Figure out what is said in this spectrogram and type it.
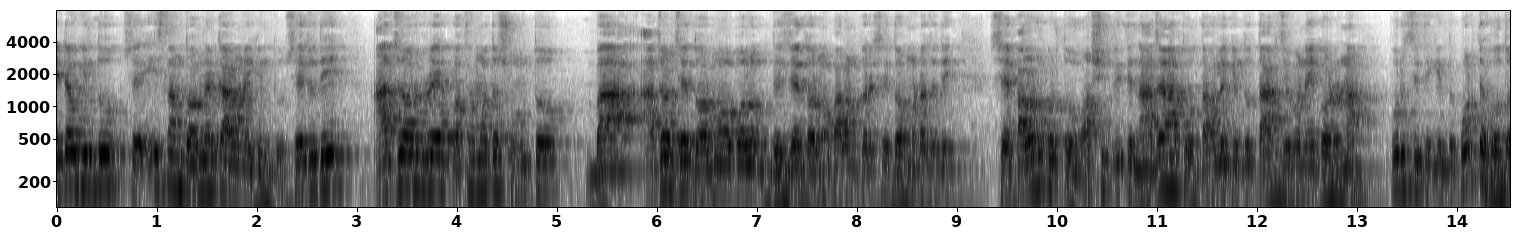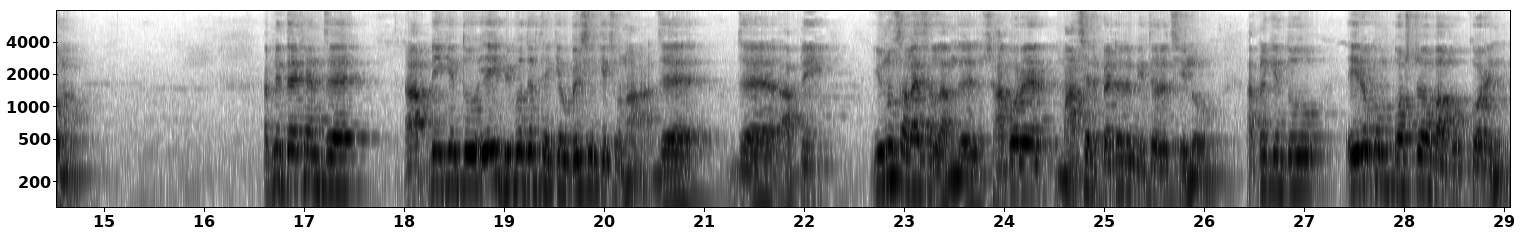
এটাও কিন্তু সে ইসলাম ধর্মের কারণে কিন্তু। সে যদি আজরের কথা মতো শুনতো বা আজর যে ধর্ম অবলম্ব যে ধর্ম পালন করে, সেই ধর্মটা যদি সে পালন করতো, অস্বীকৃতি না জানাতো, তাহলে কিন্তু তার জীবনে এই ঘটনা, পরিস্থিতি কিন্তু পড়তে হতো না। আপনি দেখেন যে আপনি কিন্তু এই বিপদের থেকেও বেশি কিছু না, যে যে আপনি ইউনুস আলাহ সাল্লাম যে সাগরের মাছের পেটের ভিতরে ছিল, আপনি কিন্তু এইরকম কষ্ট বা ভোগ করেননি।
